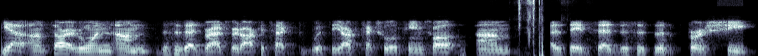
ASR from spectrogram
Yeah, um, sorry, everyone. Um, this is Ed Bradford, architect with the architectural team. So, um, as Dave said, this is the first sheet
